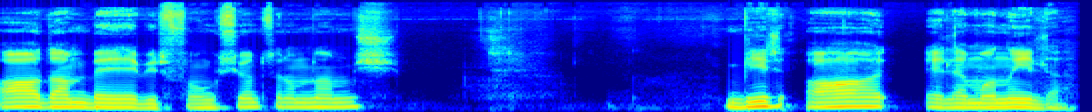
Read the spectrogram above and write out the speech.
A'dan B'ye bir fonksiyon tanımlanmış. Bir A elemanıyla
